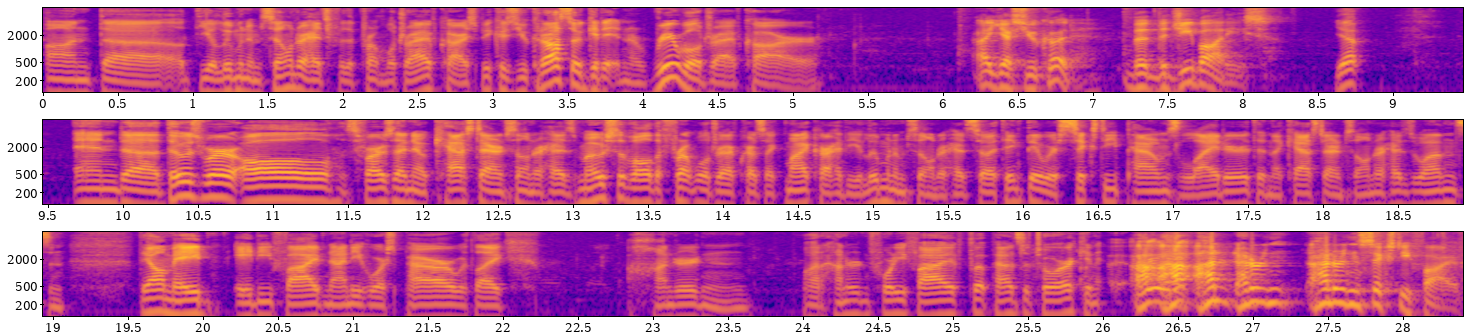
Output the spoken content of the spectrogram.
on the the aluminum cylinder heads for the front wheel drive cars because you could also get it in a rear wheel drive car. Uh, yes, you could. The the G bodies. Yep. And uh, those were all, as far as I know, cast iron cylinder heads. Most of all the front wheel drive cars, like my car, had the aluminum cylinder heads. So I think they were 60 pounds lighter than the cast iron cylinder heads ones. And they all made 85, 90 horsepower with like 100 and, what, 145 foot pounds of torque. And Uh, 100, 165.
